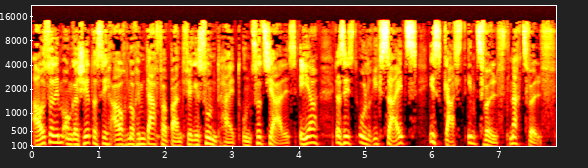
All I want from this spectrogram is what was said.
Außerdem engagiert er sich auch noch im Dachverband für Gesundheit und Soziales. Er, das ist Ulrich Seitz, ist Gast in 12 nach 12.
